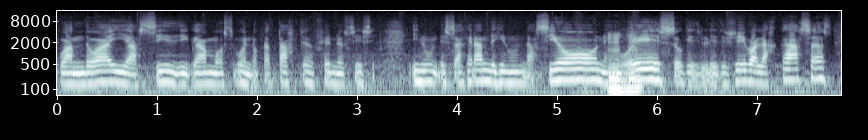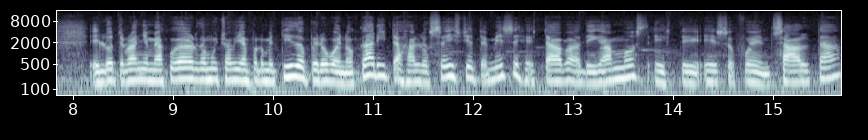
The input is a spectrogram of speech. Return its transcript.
cuando hay así, digamos, bueno, catástrofes, no sé, esas grandes inundaciones o eso que le lleva a las casas, el otro año me acuerdo, mucho habían prometido, pero bueno, Caritas a los seis, siete meses estaba, digamos, este, eso fue en Salta,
